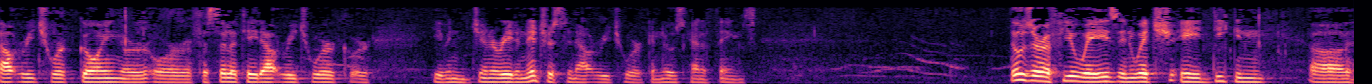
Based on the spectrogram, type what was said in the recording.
outreach work going or, or facilitate outreach work or even generate an interest in outreach work and those kind of things. Those are a few ways in which a deacon uh,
